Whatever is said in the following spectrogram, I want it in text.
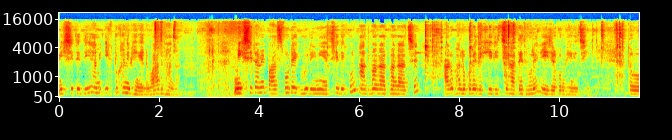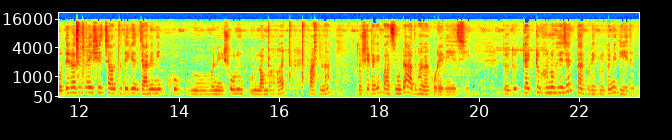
মিক্সিতে দিয়ে আমি একটুখানি ভেঙে নেব, আধ ভাঙা। মিক্সিটা আমি পালস মোডে ঘুরিয়ে নিয়েছি, দেখুন, আধ ভাঙা আধ ভাঙা আছে। আরও ভালো করে দেখিয়ে দিচ্ছি হাতে ধরে, এই যেরকম ভেঙেছি। তো দেরাদুন রাইসের চাল তো দেখে জানেনি, খুব মানে সরু, লম্বা হয়, পাতলা। তো সেটাকে পাঁচ মুটা আধ ভাঙা করে নিয়েছি। তো দুধটা একটু ঘন হয়ে যাক, তারপরে এগুলোকে আমি দিয়ে দেবো।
